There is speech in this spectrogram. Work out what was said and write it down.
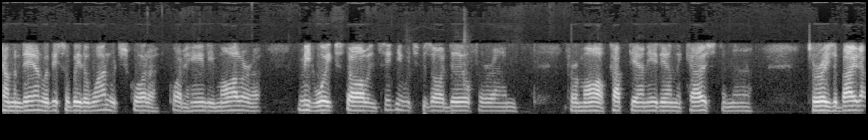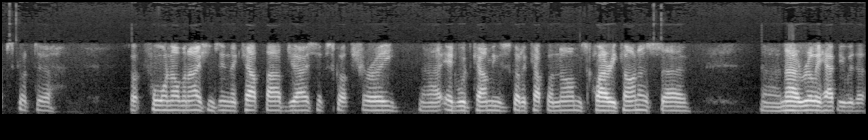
coming down. Well, this will be the one, which is quite a quite a handy miler, a midweek style in Sydney, which is ideal for um, for a mile cup down here down the coast. And uh, Teresa Baidup's got uh, got four nominations in the cup. Barb Joseph's got three. Uh, Edward Cummings has got a couple of noms. Clarry Conners. So uh, no, really happy with the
